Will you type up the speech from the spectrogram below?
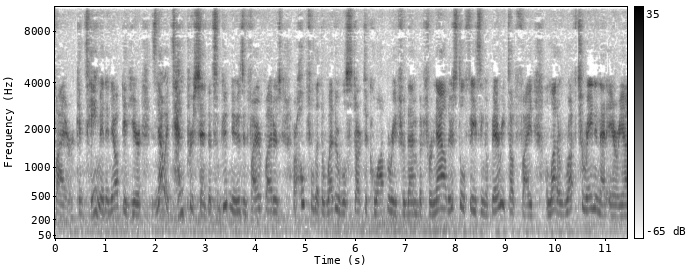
fire. Containment, and the update here, is now at 10%. That's some good news, and firefighters are hopeful that the weather will start to cooperate for them. But for now, they're still facing a very tough fight, a lot of rough terrain in that area.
